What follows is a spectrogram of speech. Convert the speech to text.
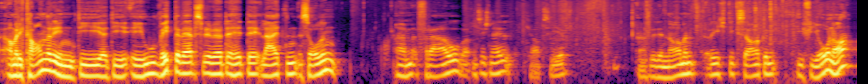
Amerikanerin, die äh, die EU-Wettbewerbsbehörde hätte leiten sollen, ähm, Frau, warten Sie schnell, ich habe es hier, dass wir den Namen richtig sagen, die Fiona.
